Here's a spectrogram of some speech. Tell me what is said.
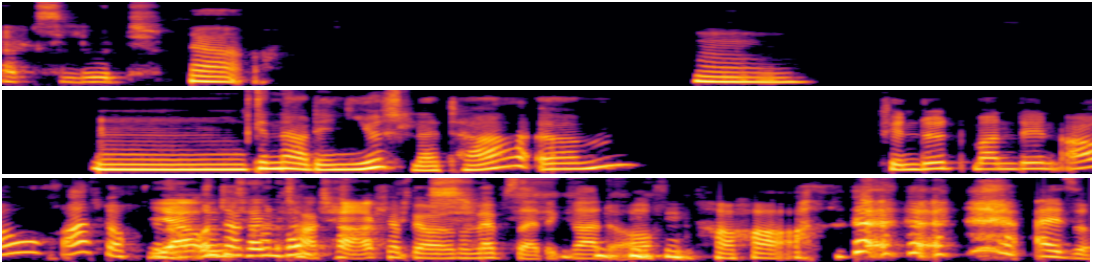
Absolut. Ja. Hm. Hm, genau, den Newsletter. Ähm, findet man den auch? Ah, doch, genau, ja, unter, unter Kontakt. Kontakt. Ich habe ja eure Webseite gerade offen. Haha. also,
